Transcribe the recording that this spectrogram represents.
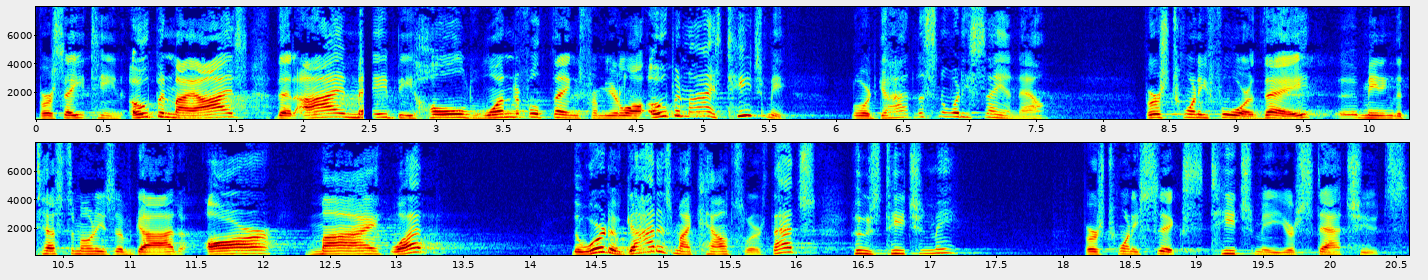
Verse 18 Open my eyes that I may behold wonderful things from your law. Open my eyes, teach me, Lord God. Listen to what he's saying now. Verse 24 They, uh, meaning the testimonies of God, are my what? The word of God is my counselors. That's who's teaching me. Verse 26 Teach me your statutes.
